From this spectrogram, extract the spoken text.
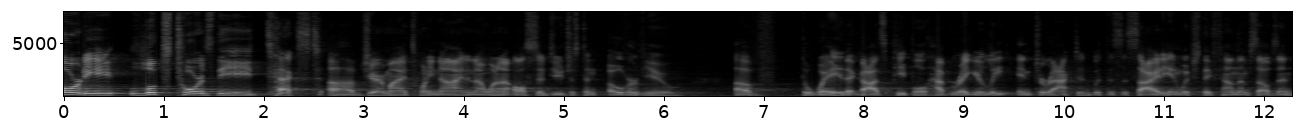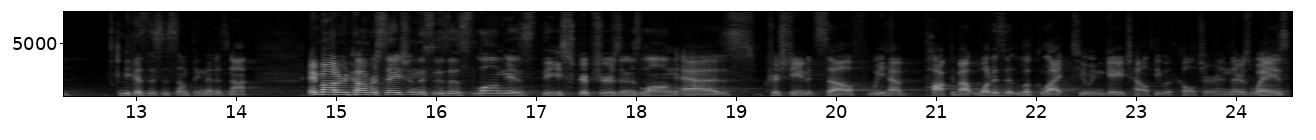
already looked towards the text of Jeremiah 29, and I want to also do just an overview of the way that God's people have regularly interacted with the society in which they found themselves in, because this is something that is not a modern conversation. This is as long as the scriptures and as long as Christianity itself, we have talked about what does it look like to engage healthy with culture. And there's ways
